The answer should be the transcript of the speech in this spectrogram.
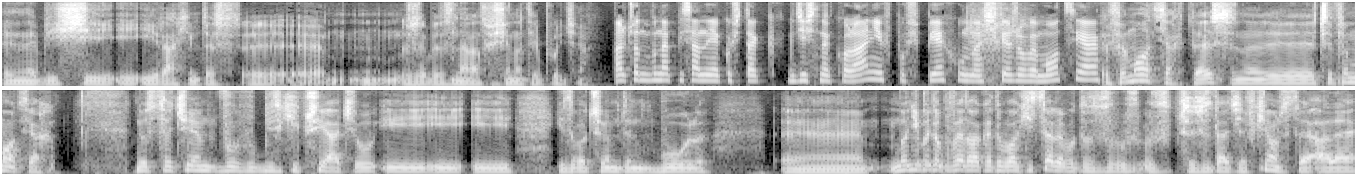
najbliżsi i, i Rahim też, e, em, żeby znalazł się na tej płycie. Ale czy on był napisany jakoś tak gdzieś na kolanie, w pośpiechu, na świeżo w emocjach? W emocjach też, n- y, czy w emocjach. No straciłem dwóch bliskich przyjaciół i, i, i, i zobaczyłem ten ból. No nie będę opowiadał, jaka to była historia, bo to z, z, przeczytacie w książce, ale,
